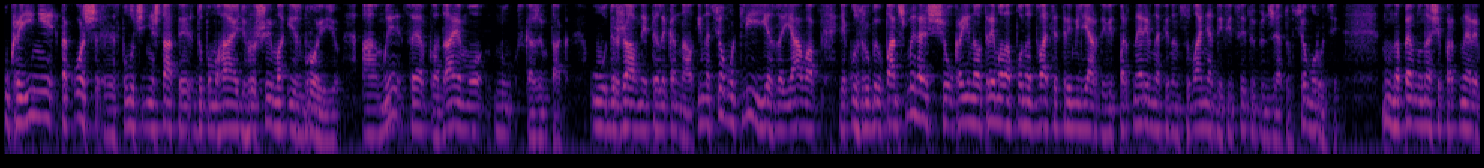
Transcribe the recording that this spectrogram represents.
Україні також е, Сполучені Штати допомагають грошима і зброєю. А ми це вкладаємо, ну скажімо так. У державний телеканал, і на цьому тлі є заява, яку зробив пан Шмигаль, що Україна отримала понад 23 мільярди від партнерів на фінансування дефіциту бюджету в цьому році. Ну напевно, наші партнери,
